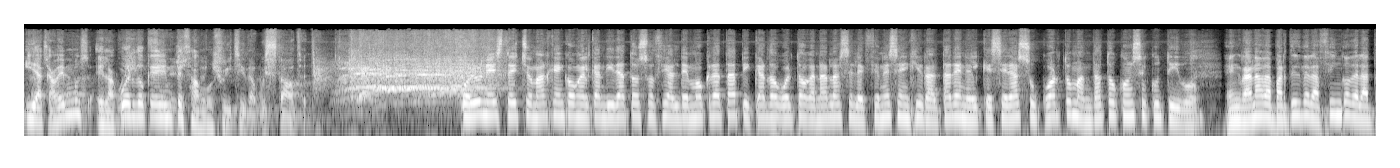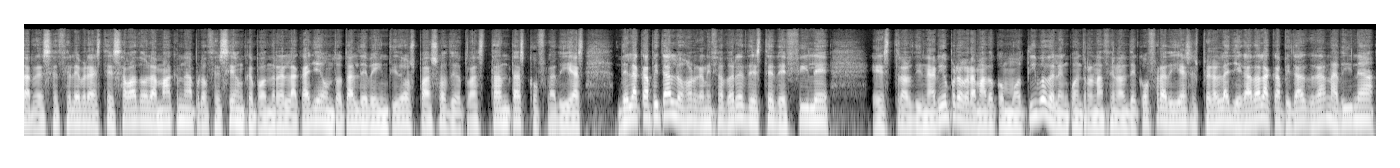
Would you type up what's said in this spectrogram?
y acabemos el acuerdo que empezamos. Por un estrecho margen con el candidato socialdemócrata, Picardo ha vuelto a ganar las elecciones en Gibraltar, en el que será su cuarto mandato consecutivo. En Granada, a partir de las 5 de la tarde, se celebra este sábado la magna procesión que pondrá en la calle un total de 22 pasos de otras tantas cofradías de la capital. Los organizadores de este desfile extraordinario, programado con motivo del Encuentro Nacional de Cofradías, esperan la llegada a la capital granadina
